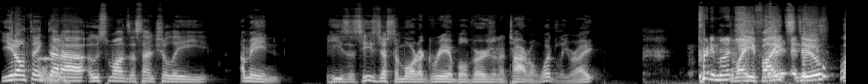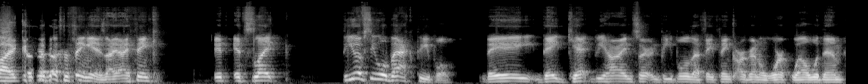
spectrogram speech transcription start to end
You don't think that uh, Usman's essentially? I mean, he's he's just a more agreeable version of Tyron Woodley, right? Pretty much The way he fights too, like that's, that's the thing is I, I think it, it's like the UFC will back people. They they get behind certain people that they think are going to work well with them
